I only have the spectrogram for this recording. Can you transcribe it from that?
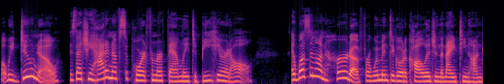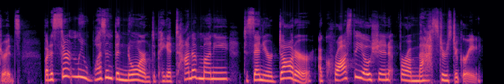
What we do know is that she had enough support from her family to be here at all. It wasn't unheard of for women to go to college in the 1900s, but it certainly wasn't the norm to pay a ton of money to send your daughter across the ocean for a master's degree.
